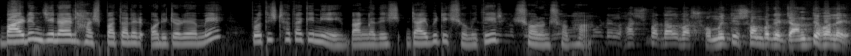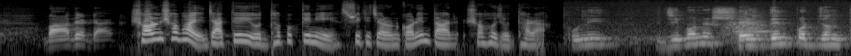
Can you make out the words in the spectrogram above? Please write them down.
বারডেম জেনারেল হাসপাতালের অডিটোরিয়ামে প্রতিষ্ঠাতাকে নিয়ে বাংলাদেশ ডায়াবেটিক সমিতির স্মরণ সভা। হাসপাতাল বা সমিতির সম্পর্কে জানতে হলে স্মরণ সভায় জাতীয় এই অধ্যাপককে নিয়ে স্মৃতিচারণ করেন তার সহযোদ্ধারা। উনি জীবনের শেষ দিন পর্যন্ত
